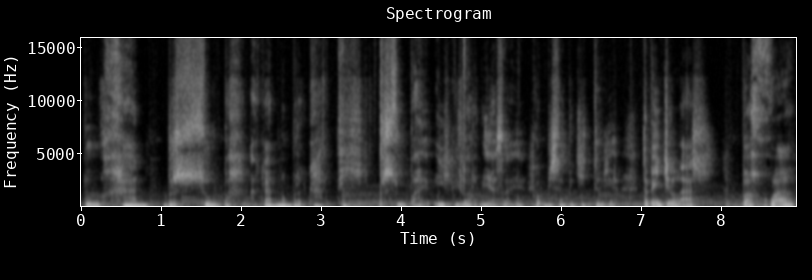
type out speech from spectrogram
Tuhan bersumpah akan memberkati. Bersumpah, ih luar biasa ya. Kok bisa begitu ya? Tapi yang jelas bahwa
